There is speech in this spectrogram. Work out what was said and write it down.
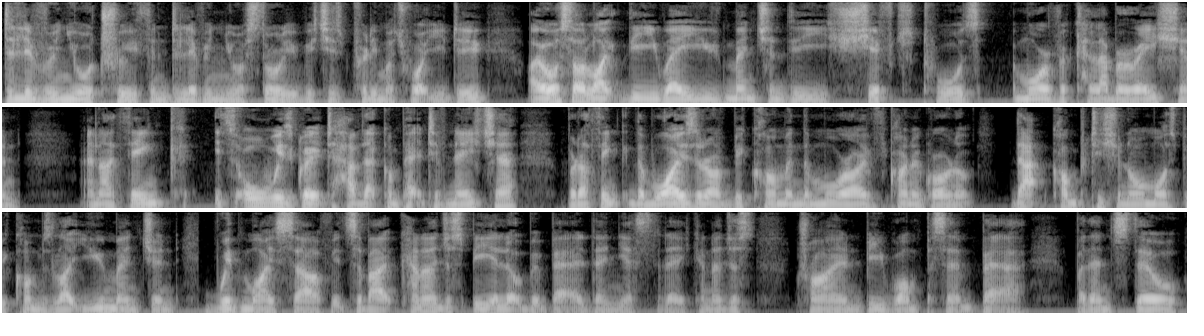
delivering your truth and delivering your story, which is pretty much what you do. I also like the way you've mentioned the shift towards more of a collaboration. And I think it's always great to have that competitive nature. But I think the wiser I've become and the more I've kind of grown up, that competition almost becomes like you mentioned with myself. It's about can I just be a little bit better than yesterday? Can I just try and be 1% better? But then still,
